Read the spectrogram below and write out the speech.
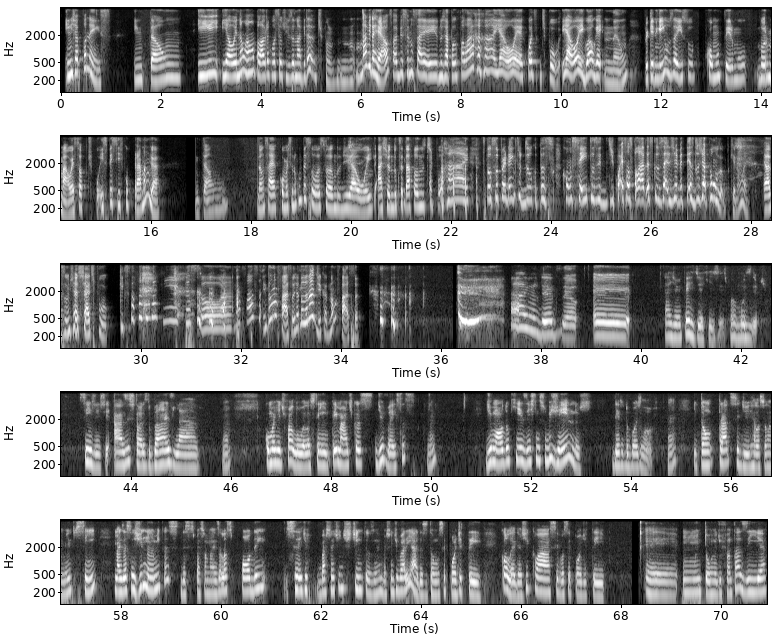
em japonês. Então, e yaoi não é uma palavra que você utiliza na vida, tipo, na vida real, sabe? Você não sai no Japão e fala, ah, yaoi é coisa, tipo, yaoi é igual gay. Não, porque ninguém usa isso como um termo normal, é só tipo específico para mangá. Então, não saia conversando com pessoas falando de Aoi, achando que você tá falando tipo, ai, estou super dentro do, dos conceitos e de quais são as palavras que os LGBTs do Japão usam. Porque não é. Elas vão te achar, tipo, o que, que você tá fazendo aqui, pessoa? Não faça. Então não faça. Eu já tô dando a dica, não faça. ai, meu Deus do céu. É... Ai, já me perdi aqui, gente, pelo amor de Deus. Sim, gente, as histórias do Love, né? Como a gente falou, elas têm temáticas diversas, né? De modo que existem subgêneros dentro do Boys Love. Né? Então, trata-se de relacionamento, sim, mas essas dinâmicas desses personagens elas podem ser de, bastante distintas, né? bastante variadas. Então, você pode ter colegas de classe, você pode ter é, um entorno de fantasia,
